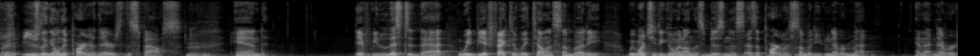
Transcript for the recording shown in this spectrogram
Right. Usually the only partner there is the spouse. Mm-hmm. And if we listed that, we'd be effectively telling somebody, we want you to go in on this business as a partner with somebody you've never met. And that never,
